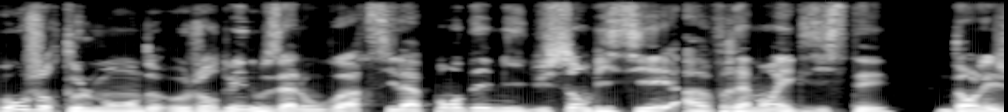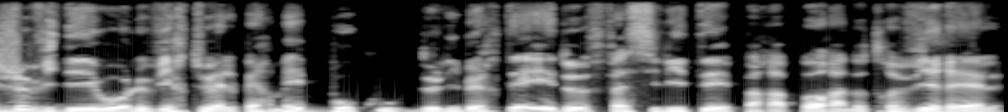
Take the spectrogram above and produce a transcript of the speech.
Bonjour tout le monde, aujourd'hui nous allons voir si la pandémie du sang vicié a vraiment existé. Dans les jeux vidéo, le virtuel permet beaucoup de liberté et de facilité par rapport à notre vie réelle.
